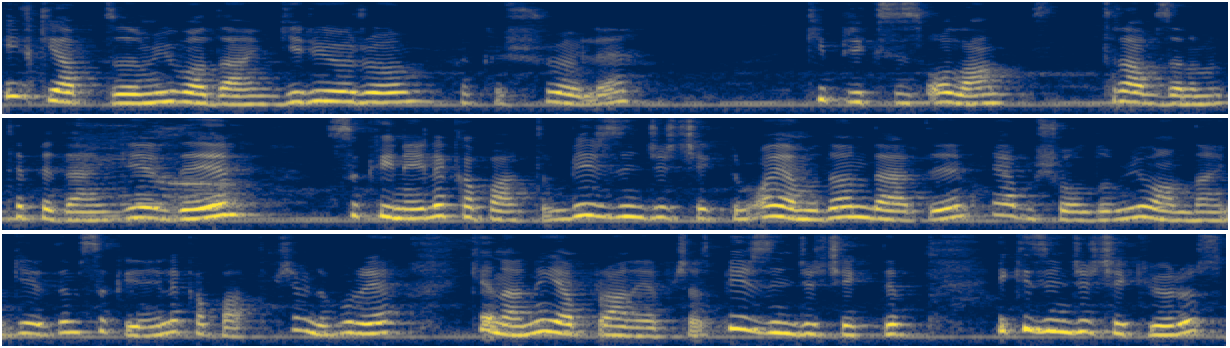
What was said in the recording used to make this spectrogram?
İlk yaptığım yuvadan giriyorum. Bakın şöyle kipriksiz olan trabzanımın tepeden girdim. Sık iğne ile kapattım. Bir zincir çektim. Oyamı döndürdüm. Yapmış olduğum yuvamdan girdim. Sık iğne ile kapattım. Şimdi buraya kenarını yaprağını yapacağız. Bir zincir çektim. İki zincir çekiyoruz.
